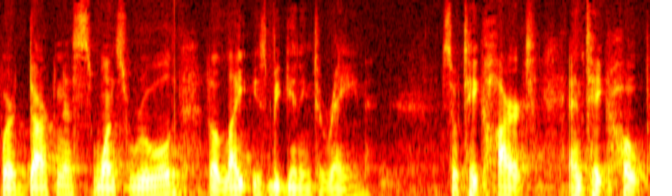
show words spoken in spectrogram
where darkness once ruled, the light is beginning to reign. So take heart and take hope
